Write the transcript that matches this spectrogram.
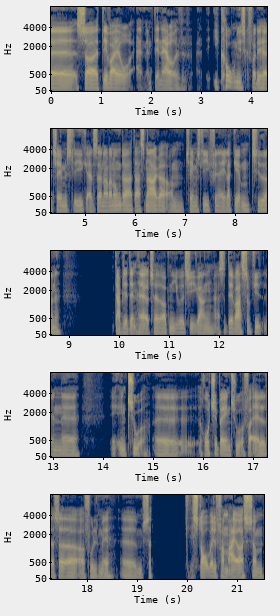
øh, så det var jo... Øh, den er jo ikonisk for det her Champions League. Altså, når der er nogen, der, der snakker om Champions League-finaler gennem tiderne, der bliver den her jo taget op 9 ud af 10 gange. Altså, det var så vild en, øh, en tur, øh, rutsjebanetur for alle, der sad og fulgte med. Øh, så det står vel for mig også som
